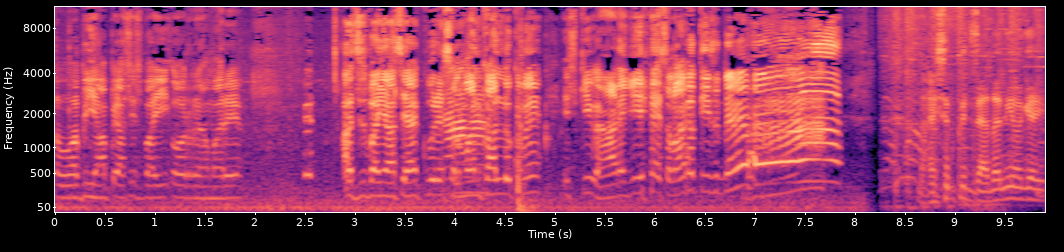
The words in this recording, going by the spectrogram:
तो अभी यहाँ पे आशीष भाई और हमारे आशीष भाई यहाँ से आए पूरे सलमान खान लुक में। इसकी भाड़गी है सलमान खान तीस दे भाई साहब कुछ ज़्यादा नहीं हो गया?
